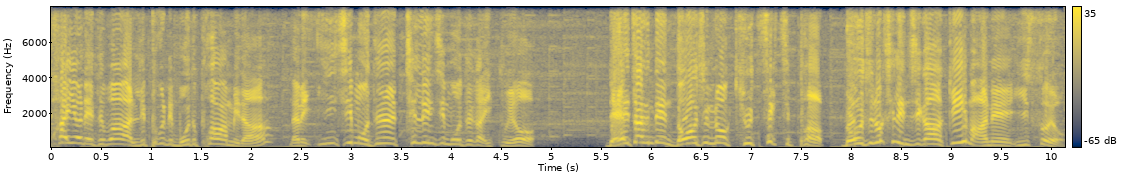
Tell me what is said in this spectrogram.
파이어레드와 리프글린 모두 포함합니다. 그 다음에 이지 모드, 챌린지 모드가 있고요. 내장된 너즐록 규칙 집합 너즐록 챌린지가 게임 안에 있어요.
